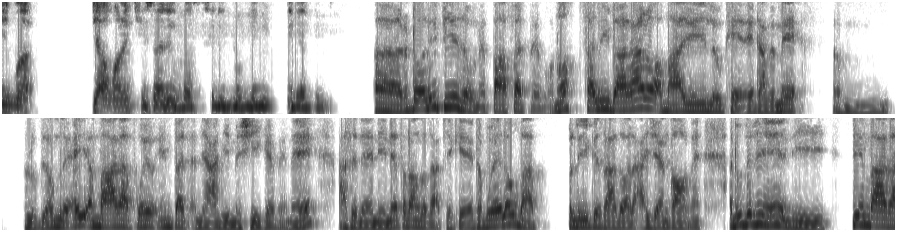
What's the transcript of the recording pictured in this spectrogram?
င်းက ပြသွားတဲ့ခြေစွမ်းလေးကိုတော့စလီဘလိုမြင်နေတယ်လို့အဲတော်တော်လေးပြည့်စုံတယ် perfect ပဲပေါ့နော်ဆာလီဘာကတော့အမားရင်းလုပ်ခဲ့တယ်ဒါပေမဲ့ဘယ်လိုပြောမလဲအဲ့ဒီအမားကပွဲကို impact အများကြီးမရှိခဲ့ပဲねအာဆင်နယ်အနေနဲ့တတောင်းတတာဖြစ်ခဲ့တယ်တပွဲလုံးမှာ play ကစားသွားတာအရန်ကောင်းတယ်အထူးသဖြင့်ဒီတင်ဘာက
